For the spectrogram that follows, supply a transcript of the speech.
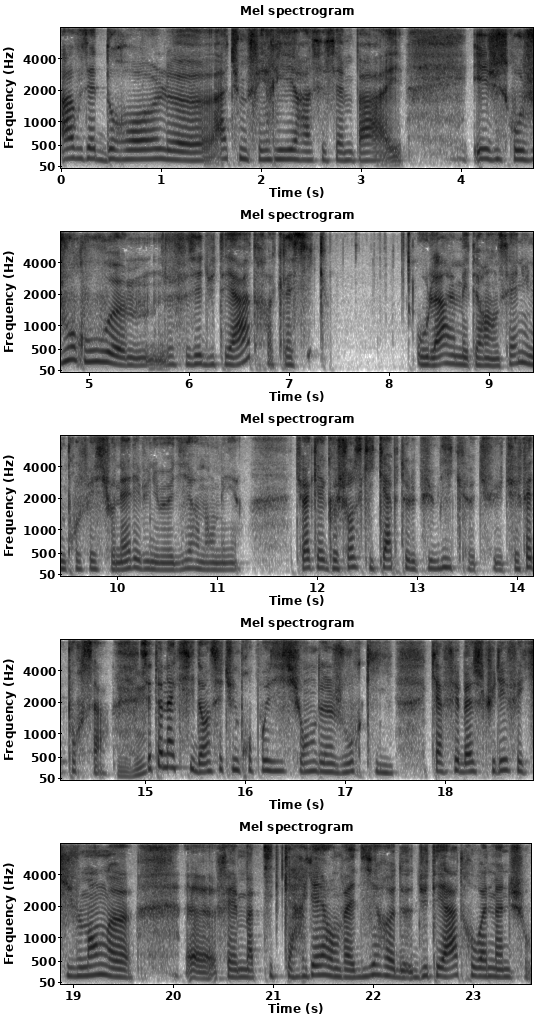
ah vous êtes drôle, euh, ah tu me fais rire, ah c'est sympa. Et, et jusqu'au jour où euh, je faisais du théâtre classique, où là un metteur en scène, une professionnelle est venue me dire non mais tu as quelque chose qui capte le public, tu, tu es faite pour ça. Mhm. C'est un accident, c'est une proposition d'un jour qui, qui a fait basculer effectivement euh, euh, fait ma petite carrière, on va dire, du théâtre au one-man show.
